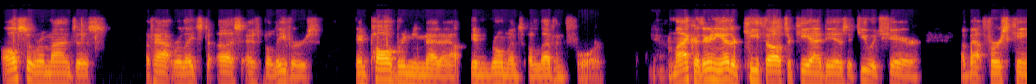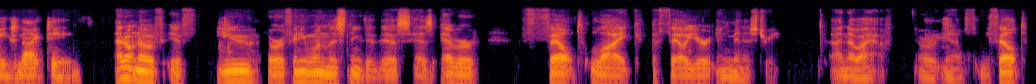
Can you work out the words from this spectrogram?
also reminds us of how it relates to us as believers, and Paul bringing that out in Romans 11 4. Yeah. Mike, are there any other key thoughts or key ideas that you would share about First Kings 19? I don't know if, if you or if anyone listening to this has ever felt like a failure in ministry. I know I have, or, you know, you felt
